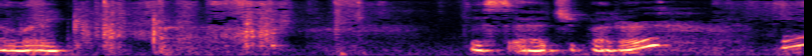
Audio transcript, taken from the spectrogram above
I like this edge better, I think.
